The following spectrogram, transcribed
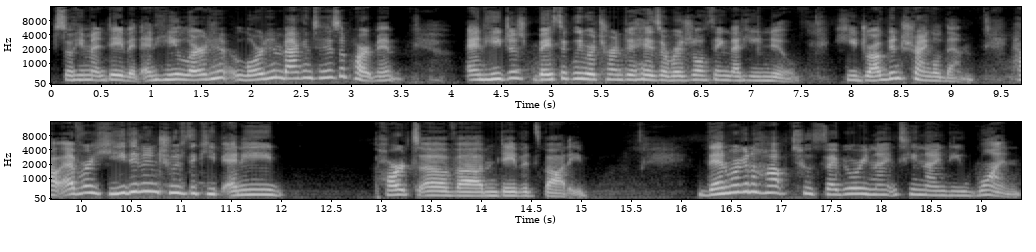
So he met David and he lured him, lured him back into his apartment and he just basically returned to his original thing that he knew. He drugged and strangled them. However, he didn't choose to keep any parts of um, David's body. Then we're going to hop to February 1991.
